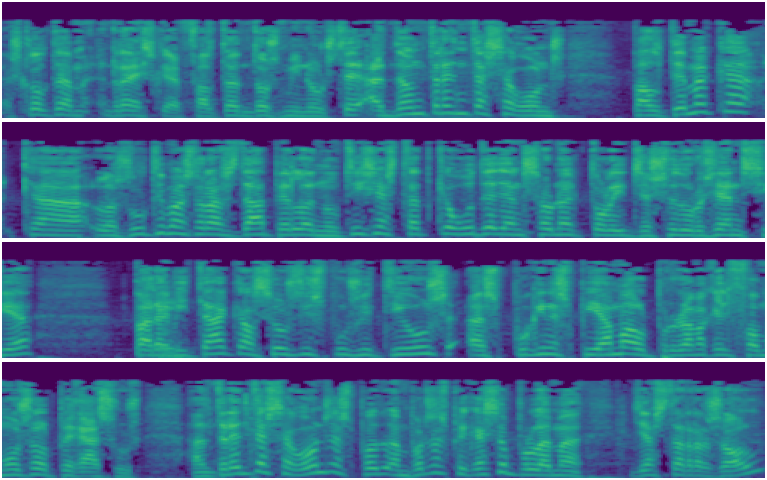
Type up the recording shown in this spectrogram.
escolta'm, res, que falten dos minuts. Et dono 30 segons. Pel tema que, que les últimes hores d'Apple, la notícia ha estat que ha hagut de llançar una actualització d'urgència per Sí. evitar que els seus dispositius es puguin espiar amb el programa aquell famós, el Pegasus. En 30 segons es pot, em pots explicar si el problema ja està resolt?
